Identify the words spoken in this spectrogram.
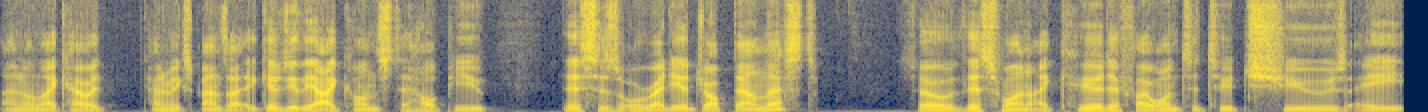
I don't like how it kind of expands that. It gives you the icons to help you this is already a drop-down list. So this one I could, if I wanted to choose a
